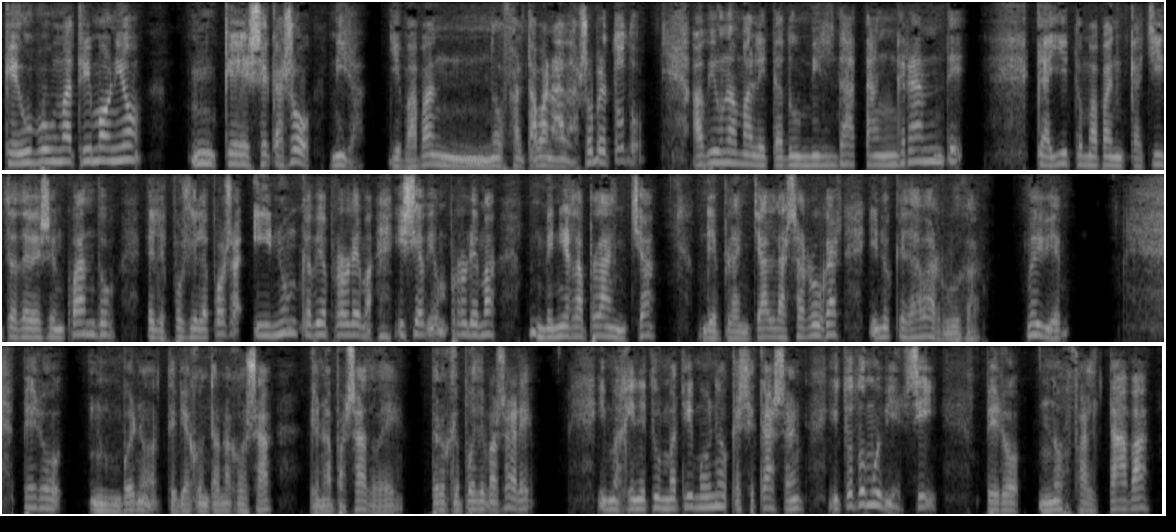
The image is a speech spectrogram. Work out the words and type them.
Que hubo un matrimonio mm, que se casó. Mira, llevaban, no faltaba nada, sobre todo, había una maleta de humildad tan grande que allí tomaban cachitos de vez en cuando el esposo y la esposa y nunca había problema. Y si había un problema, venía la plancha de planchar las arrugas y no quedaba arruga. Muy bien. Pero, mm, bueno, te voy a contar una cosa que no ha pasado, ¿eh? Pero que puede pasar, ¿eh? Imagínate un matrimonio que se casan y todo muy bien, sí, pero no faltaba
